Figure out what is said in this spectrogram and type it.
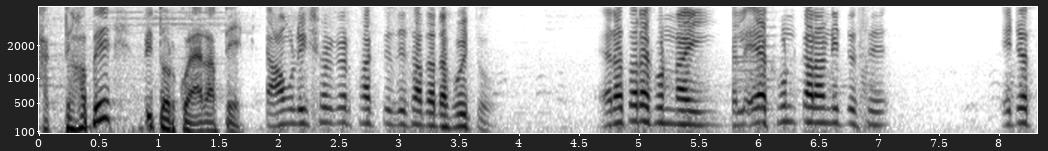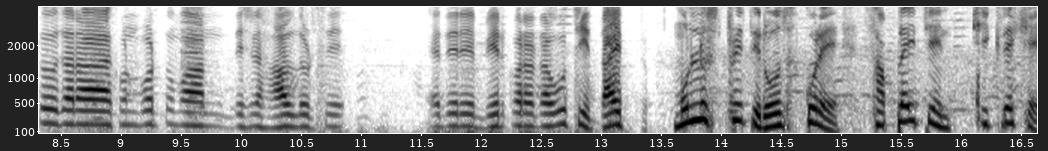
থাকতে হবে বিতর্ক এড়াতে। আওয়ামী লীগ সরকার থাকতে যে চাঁদাটা হইতো এরা তো আর এখন নাই। তাহলে এখন কারা নিতেছে? এটা তো যারা এখন বর্তমান দেশের হাল ধরছে এদের বের করাটা উচিত দায়িত্ব। মূল্যস্ফীতি রোধ করে সাপ্লাই চেইন ঠিক রেখে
